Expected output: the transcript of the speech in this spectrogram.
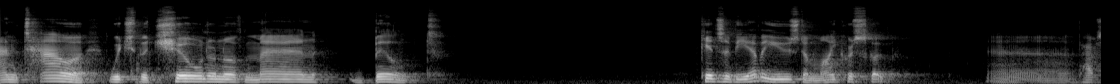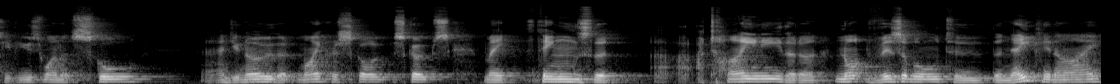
and tower which the children of man built. Kids, have you ever used a microscope? Uh, perhaps you've used one at school, and you know that microscopes make things that are tiny, that are not visible to the naked eye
